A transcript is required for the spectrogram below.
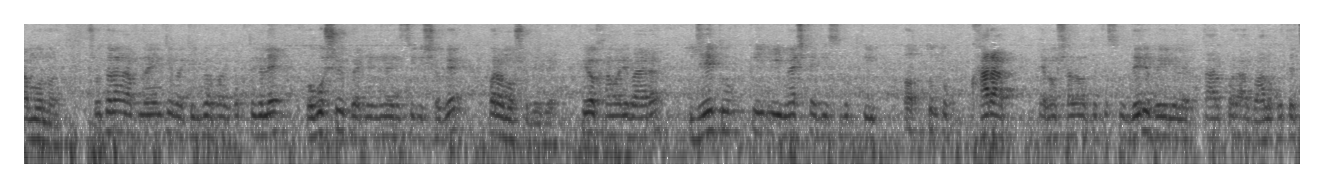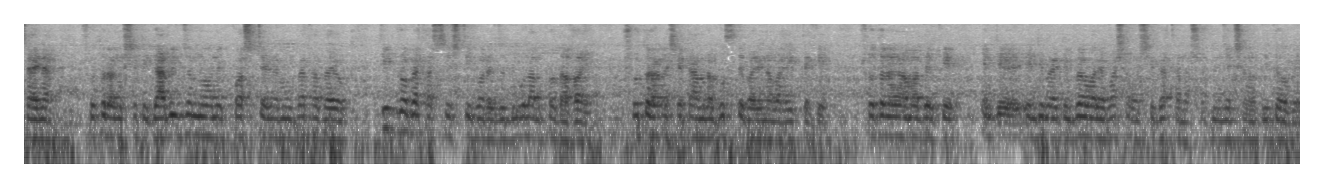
কাম্য নয়। সুতরাং আপনার অ্যান্টিবায়োটিক ব্যবহার করতে গেলে অবশ্যই ভেটেরিনারি চিকিৎসকের পরামর্শ দেবে। প্রিয় খামারি ভাইরা যেহেতু কি এই ম্যাস্টাইটিস রোগটি অত্যন্ত খারাপ এবং সাধারণত কিছু দেরি হয়ে গেলে তারপর আর ভালো হতে চায় না। সুতরাং সেটি গাভীর জন্য অনেক কষ্টের এবং ব্যথাদায়ক, তীব্র ব্যথার সৃষ্টি করে যদি উলান প্রদা হয়। সুতরাং সেটা আমরা বুঝতে পারি না বাহির থেকে। সুতরাং আমাদেরকে অ্যান্টি- অ্যান্টিবায়োটিক ব্যবহারের পাশাপাশি ব্যথানাশক ইঞ্জেকশনও দিতে হবে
